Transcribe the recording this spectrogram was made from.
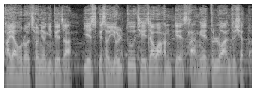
바야흐로 저녁이 되자 예수께서 열두 제자와 함께 상에 들러 앉으셨다.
